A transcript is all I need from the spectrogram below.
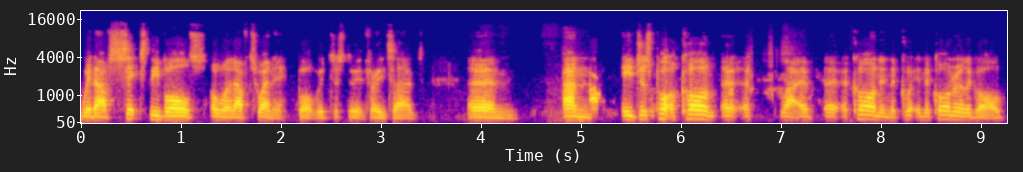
We'd have sixty balls, or we'd have twenty, but we'd just do it three times. Um, and he just put a corn, a, a, like a, a corn in the in the corner of the goal,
